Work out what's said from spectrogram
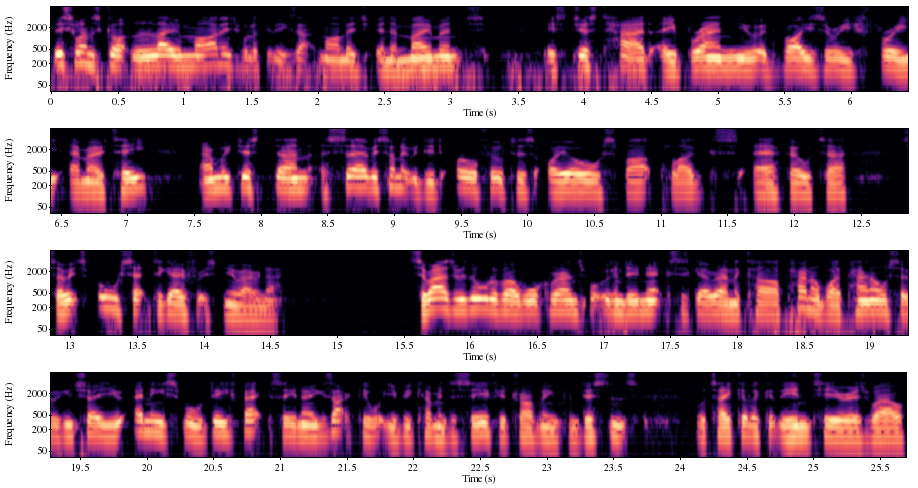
This one's got low mileage. We'll look at the exact mileage in a moment. It's just had a brand new advisory free MOT and we've just done a service on it. We did oil filters, oil, spark plugs, air filter. So it's all set to go for its new owner. So as with all of our walkarounds, what we're going to do next is go around the car panel by panel so we can show you any small defects so you know exactly what you'd be coming to see if you're travelling from distance. We'll take a look at the interior as well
